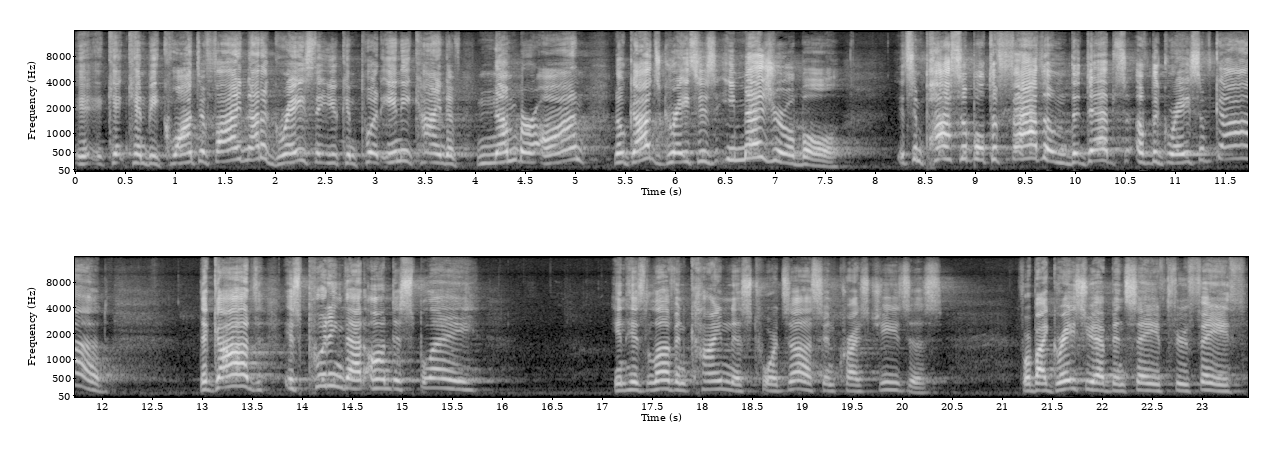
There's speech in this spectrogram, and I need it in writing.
can, can be quantified, not a grace that you can put any kind of number on. No, God's grace is immeasurable. It's impossible to fathom the depths of the grace of God. That God is putting that on display in his love and kindness towards us in Christ Jesus. For by grace you have been saved through faith,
